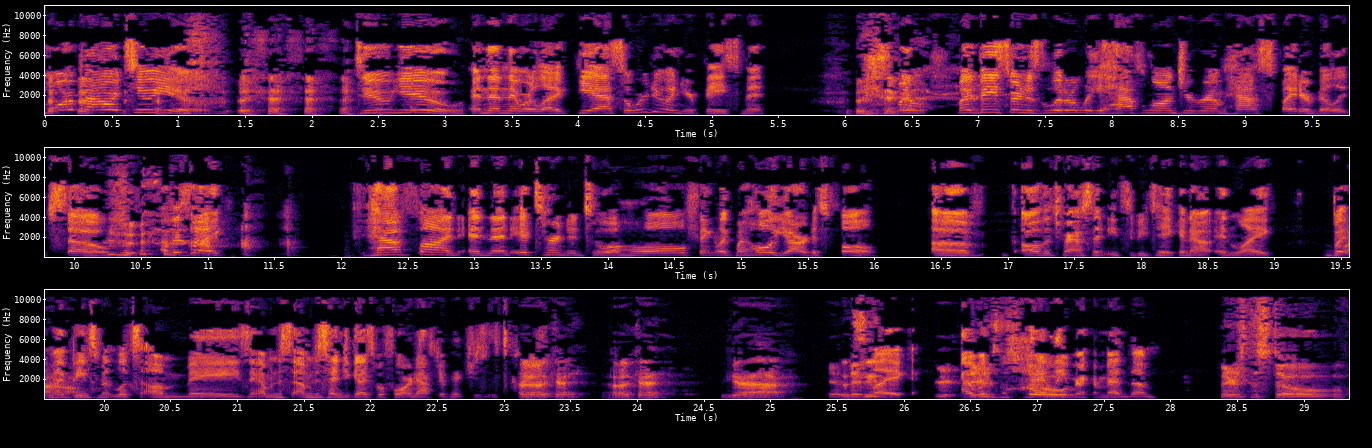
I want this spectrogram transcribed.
More power to you. Do you. And then they were like yeah so we're doing your basement. My, my basement is literally half laundry room half spider village. So I was like have fun. And then it turned into a whole thing. Like my whole yard is full of all the trash that needs to be taken out and like but my basement looks amazing. I'm gonna I'm gonna send you guys before and after pictures. It's crazy. okay. Okay. Yeah. Yeah, Let's see. Like there- I would highly stove. recommend them. There's the stove.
